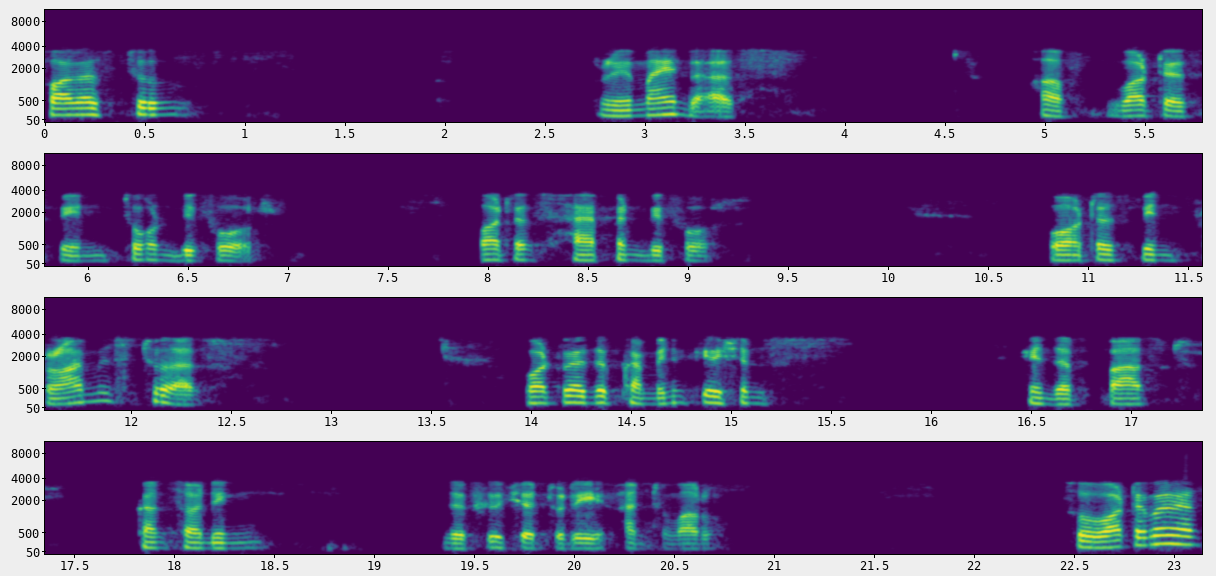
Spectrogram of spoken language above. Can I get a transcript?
for us to remind us of what has been told before, what has happened before, what has been promised to us, what were the communications in the past concerning the future today and tomorrow. So, whatever has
